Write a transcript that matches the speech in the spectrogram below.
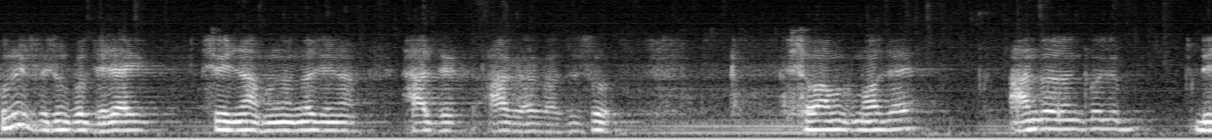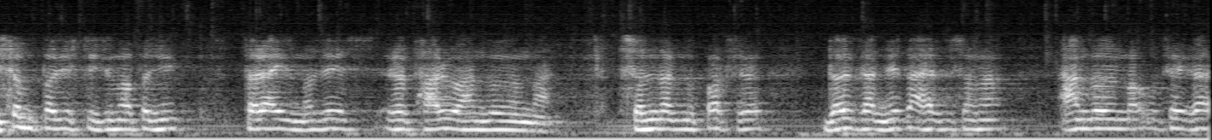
कुनै किसिमको धेरै सिर्जना हुन नदिन हार्दिक आग्रह गर्दछु सभामुख महोदय आन्दोलनको यो विषम परिस्थितिमा पनि तराई मधेस र थारू आन्दोलनमा संलग्न पक्ष दलका नेताहरूसँग आन्दोलनमा उठेका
